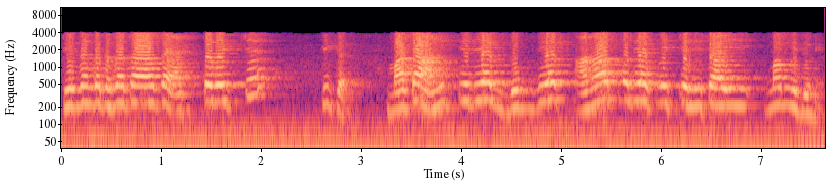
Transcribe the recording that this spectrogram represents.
තිරසංගත සතාවට ඇත්ත වෙච්ච ටික. මට අනිත්‍ය දෙයක් දුක් දෙයක් අනාත්ම දෙයක් වෙච්ච නිසායි මම මිදුනේ.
